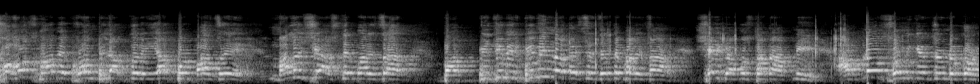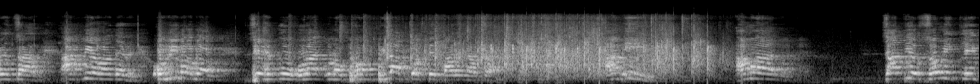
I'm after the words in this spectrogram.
সহজভাবে ফর্ম ফিল করে এয়ারপোর্ট পাস হয়ে মালয়েশিয়া আসতে পারে, স্যার, বা পৃথিবীর বিভিন্ন দেশে যেতে পারে, স্যার, সেই ব্যবস্থাটা আপনি আপনার শ্রমিকের জন্য করবেন, স্যার। আপনি আমাদের অভিভাবক, যেহেতু ওরা কোনো ফর্ম ফিল করতে পারে না, স্যার। আমি আমার জাতীয় শ্রমিক লীগ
